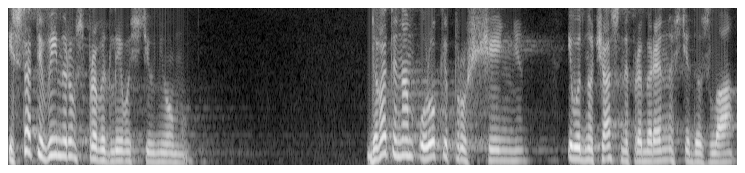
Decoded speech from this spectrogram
і стати виміром справедливості в ньому, давати нам уроки прощення і водночас непримиренності до зла,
